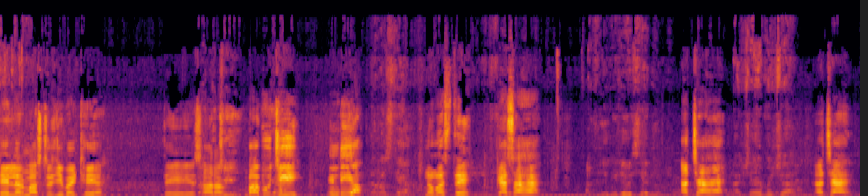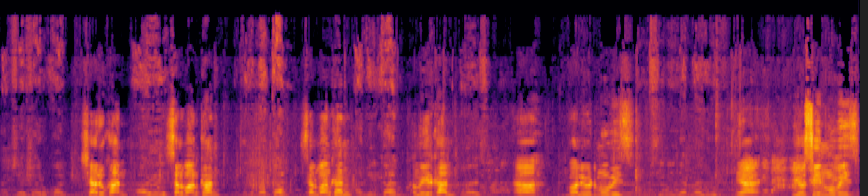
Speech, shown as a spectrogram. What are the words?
ਟੇਲਰ ਮਾਸਟਰ ਜੀ ਬੈਠੇ ਆ ਤੇ ਸਾਰਾ ਬਾਬੂ ਜੀ ਇੰਡੀਆ ਨਮਸਤੇ कैसा है मुझे वैसे नहीं अच्छा है अच्छा है बच्चा अच्छा है अच्छा है शाहरुख खान शाहरुख खान हाँ ये सलमान खान सलमान खान सलमान खान आमिर खान आमिर खान Yes. हाँ बॉलीवुड मूवीज सीने जाना यू या यू सीन मूवीज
